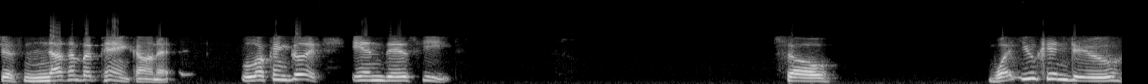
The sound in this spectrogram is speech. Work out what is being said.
Just nothing but pink on it looking good in this heat. So, what you can do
